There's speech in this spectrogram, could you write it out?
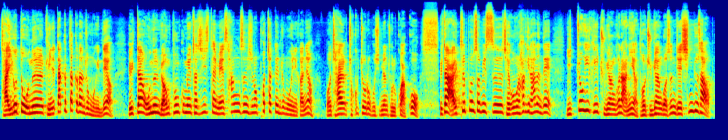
자, 이것도 오늘 굉장히 따끈따끈한 종목인데요. 일단 오늘 명품 꿈의 차 시스템에 상승 신호 포착된 종목이니까요. 뭐 잘 적극적으로 보시면 좋을 것 같고 일단 알뜰폰 서비스 제공을 하긴 하는데 이쪽이 그게 중요한 건 아니에요. 더 중요한 것은 이제 신규 사업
